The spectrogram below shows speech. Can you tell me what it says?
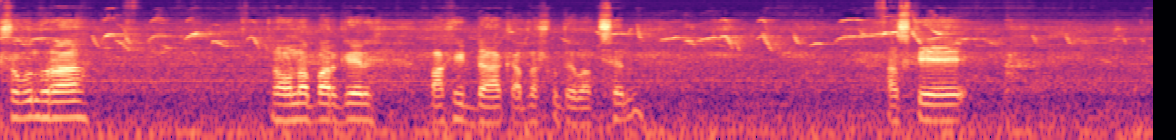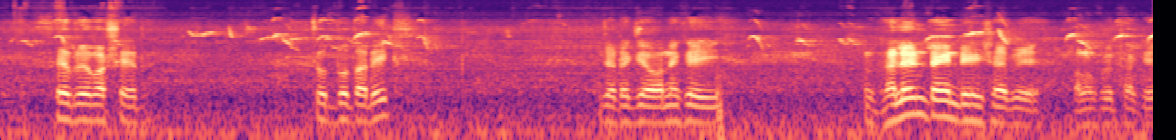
দর্শক বন্ধুরা, রওনা পার্কের পাখির ডাক আপনারা শুনতে পাচ্ছেন। আজকে ফেব্রুয়ারি মাসের চোদ্দ তারিখ, যেটাকে অনেকেই ভ্যালেন্টাইন ডে হিসাবে পালন করে থাকে।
